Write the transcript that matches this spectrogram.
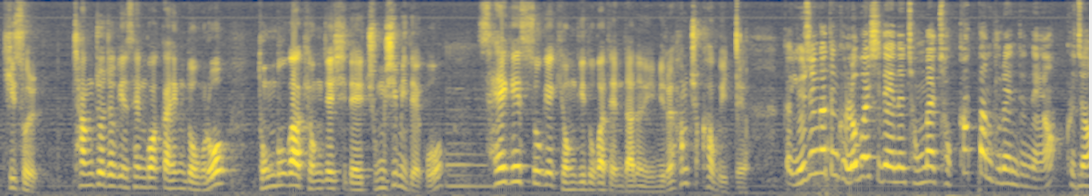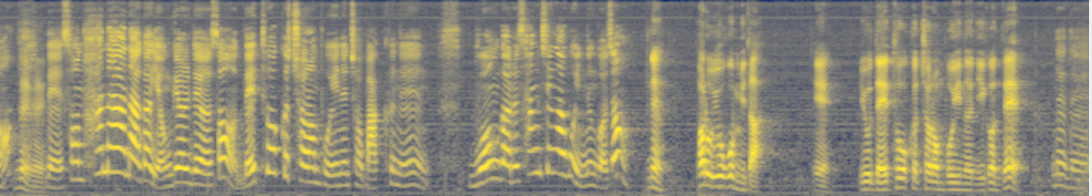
기술, 창조적인 생각과 행동으로 동북아 경제 시대의 중심이 되고 음, 세계 속의 경기도가 된다는 의미를 함축하고 있대요. 그러니까 요즘 같은 글로벌 시대에는 정말 적합한 브랜드네요. 그죠? 네네. 네, 선 하나하나가 연결되어서 네트워크처럼 보이는 저 마크는 무언가를 상징하고 있는 거죠? 네, 바로 요겁니다. 예, 요 네트워크처럼 보이는 이건데 네, 네.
